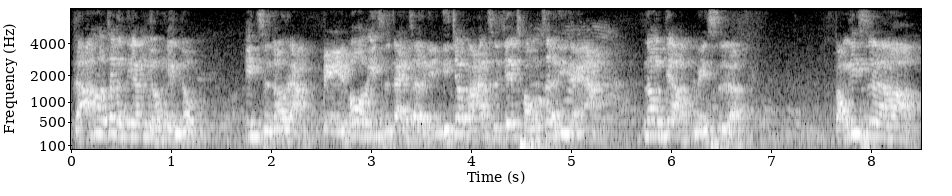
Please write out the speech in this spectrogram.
然后这个地方永远都一直都这样，北部一直在这里，你就把它直接从这里怎样弄掉，没事了，懂意思了哈？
